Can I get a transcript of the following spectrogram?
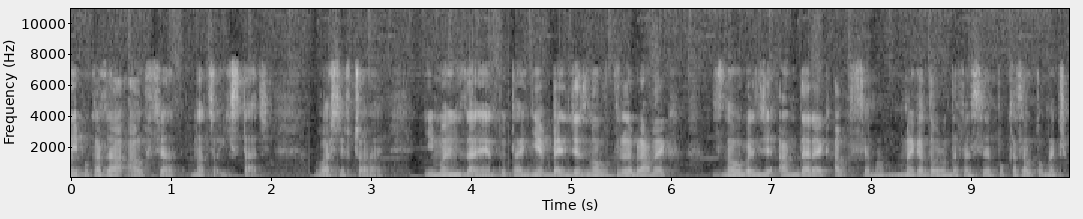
i pokazała Austria na co ich stać właśnie wczoraj. I moim zdaniem tutaj nie będzie znowu tyle bramek. Znowu będzie Anderek. Austria ma mega dobrą defensywę. Pokazał to mecz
